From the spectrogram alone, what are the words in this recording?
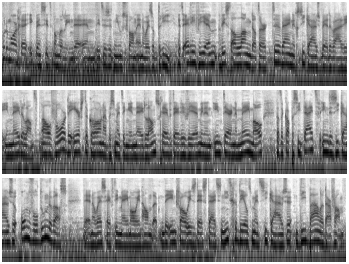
Goedemorgen, ik ben Sid van der Linde en dit is het nieuws van NOS op 3. Het RIVM wist al lang dat er te weinig ziekenhuisbedden waren in Nederland. Al voor de eerste coronabesmetting in Nederland schreef het RIVM in een interne memo... dat de capaciteit in de ziekenhuizen onvoldoende was. De NOS heeft die memo in handen. De info is destijds niet gedeeld met ziekenhuizen, die balen daarvan.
